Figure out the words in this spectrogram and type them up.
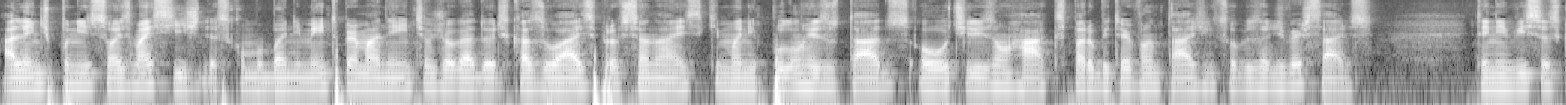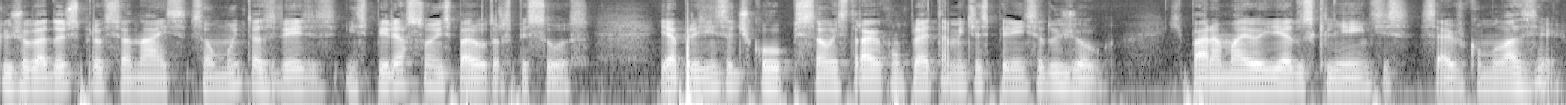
além de punições mais rígidas, como banimento permanente aos jogadores casuais e profissionais que manipulam resultados ou utilizam hacks para obter vantagem sobre os adversários. Tendo em vista que os jogadores profissionais são muitas vezes inspirações para outras pessoas, e a presença de corrupção estraga completamente a experiência do jogo, que para a maioria dos clientes serve como lazer.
